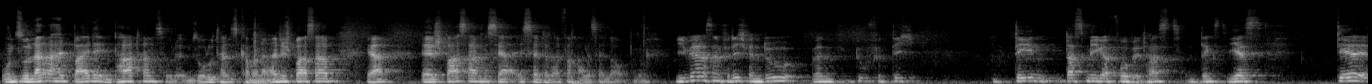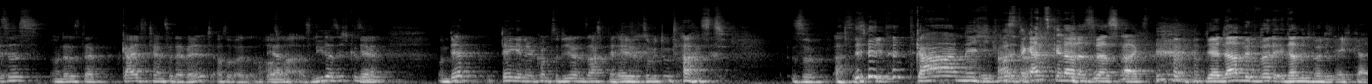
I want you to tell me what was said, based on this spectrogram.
Und solange halt beide im Paartanz oder im Solotanz kann man alleine Spaß haben. Ja, äh, Spaß haben ist ja, ist ja dann einfach alles erlaubt. Ne? Wie wäre das denn für dich, wenn du, wenn du für dich den, das mega Vorbild hast und denkst, yes, der ist es und das ist der geilste Tänzer der Welt, also aus, Ja. aus Liedersicht gesehen. Ja. Und der, derjenige kommt zu dir und sagt, ey, so wie du tanzt, so, also das geht gar nicht. Ich wusste Alter. ganz genau, dass du das sagst. Ja, damit würde, damit würde ich echt gar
